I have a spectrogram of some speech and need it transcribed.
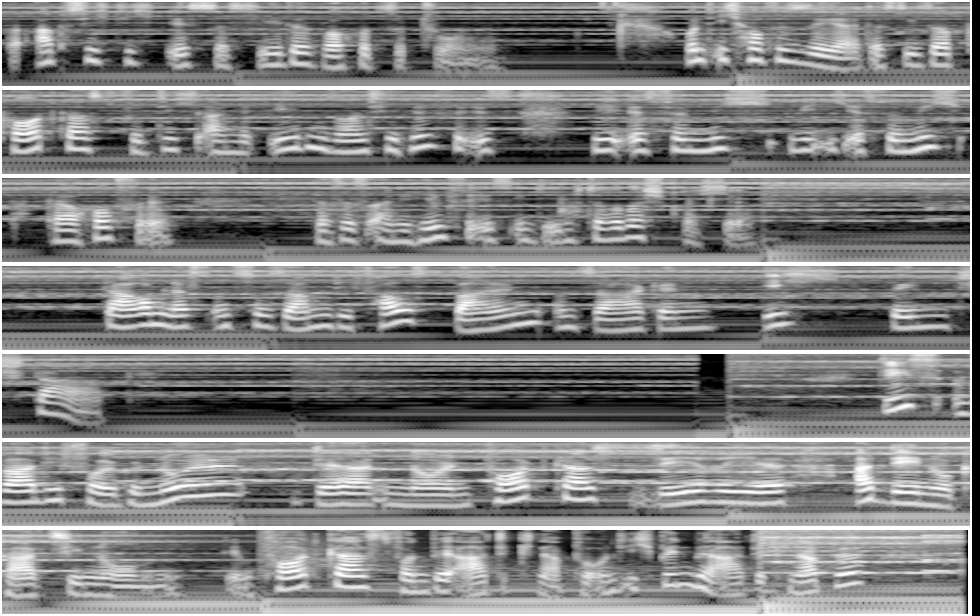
Beabsichtigt ist, das jede Woche zu tun. Und ich hoffe sehr, dass dieser Podcast für dich eine eben solche Hilfe ist, wie, es für mich, wie ich es für mich erhoffe, dass es eine Hilfe ist, indem ich darüber spreche. Darum lasst uns zusammen die Faust ballen und sagen, ich bin stark. Dies war die Folge 0 der neuen Podcast-Serie Adenokarzinom, dem Podcast von Beate Knappe. Und ich bin Beate Knappe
